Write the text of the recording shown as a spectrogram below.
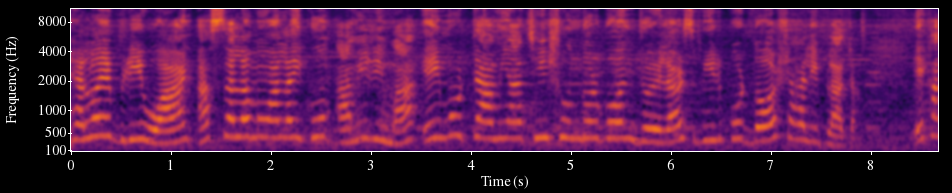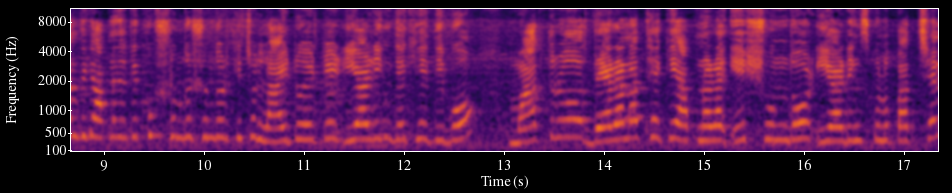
হ্যালো এভরি ওয়ান আসসালামু আলাইকুম আমি রিমা। এই মুহূর্তে আমি আছি সুন্দরবন জুয়েলার্স মিরপুর দশ শাহালি প্লাজা। এখান থেকে আপনাদেরকে খুব সুন্দর সুন্দর কিছু লাইট ওয়েটের ইয়াররিং দেখিয়ে দিব। মাত্র দেড়ানা থেকে আপনারা এই সুন্দর ইয়াররিংসগুলো পাচ্ছেন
